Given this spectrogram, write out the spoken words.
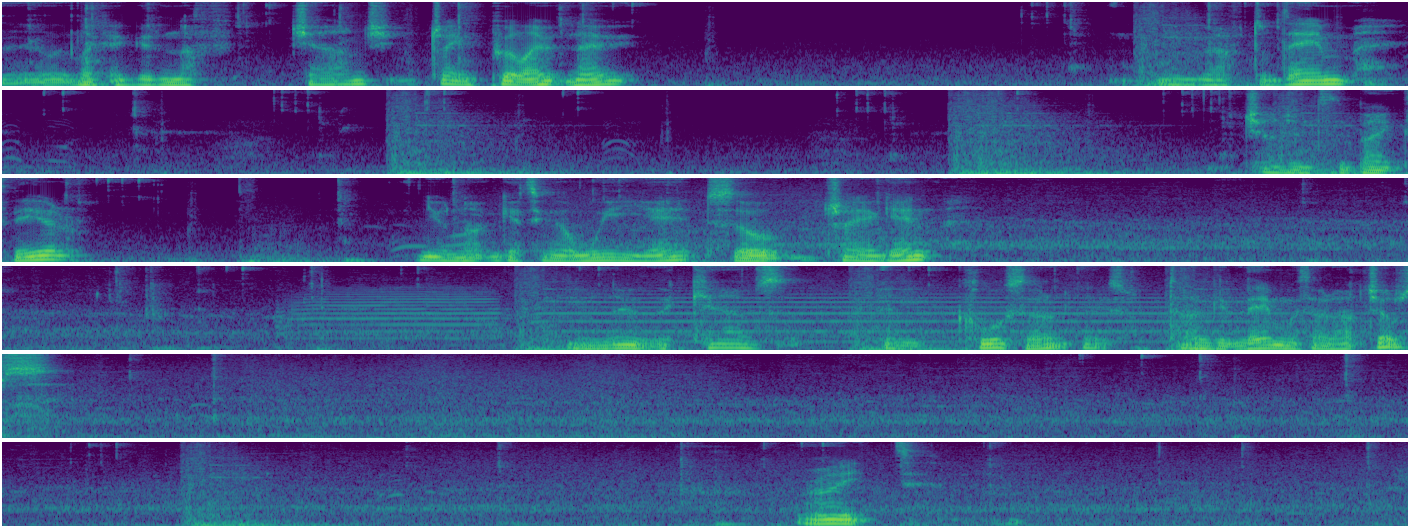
Look like a good enough charge. Try and pull out now. You go after them. Charge into the back there. You're not getting away yet, so try again. Now the calves any closer, let's target them with our archers. Right.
